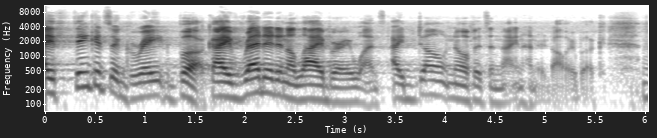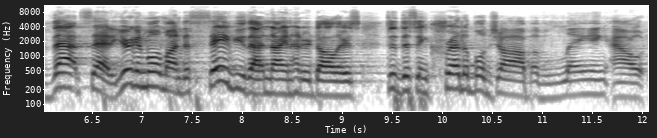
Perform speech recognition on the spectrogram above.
I think it's a great book. I read it in a library once. I don't know if it's a $900 book. That said, Jurgen Moltmann, to save you that $900, did this incredible job of laying out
